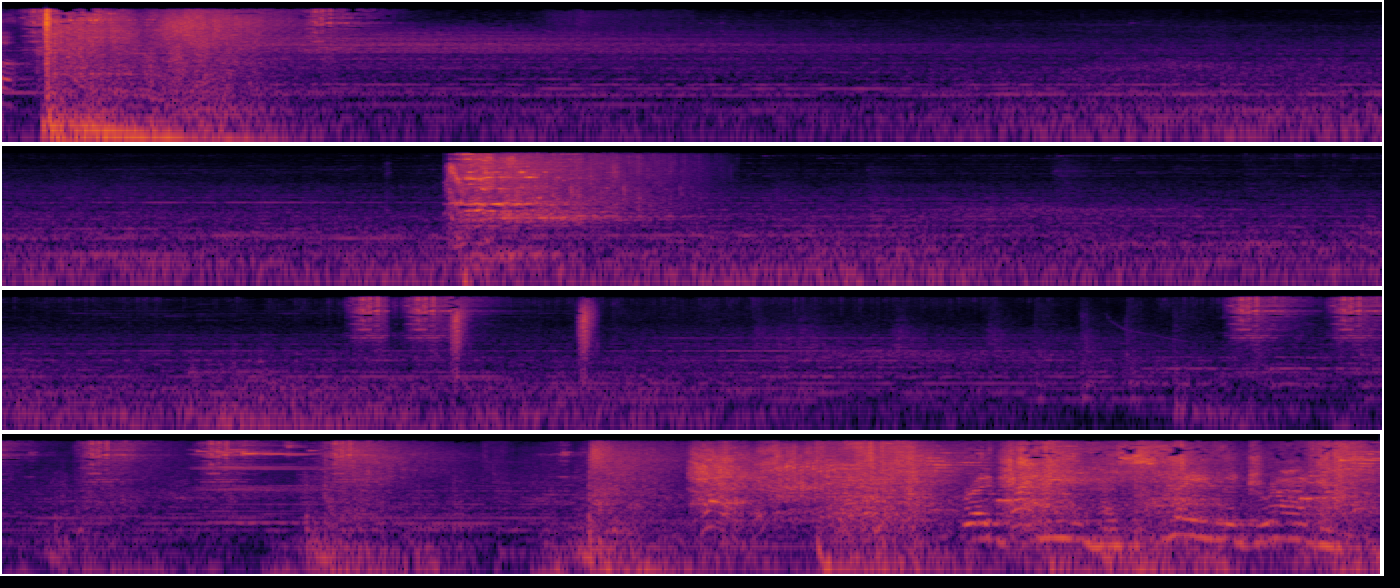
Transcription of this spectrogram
Red team has slain the dragon.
